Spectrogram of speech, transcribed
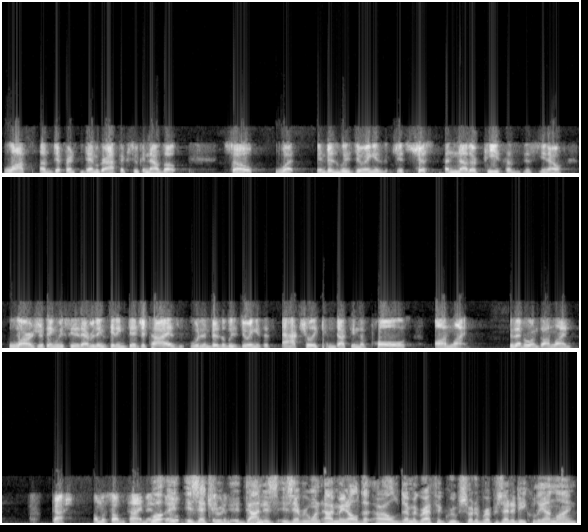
lots of different demographics who can now vote. So what Invisibly is doing is it's just another piece of this, you know, larger thing we see that everything's getting digitized. What Invisibly is doing is it's actually conducting the polls online because everyone's online. Gosh, almost all the time. And well, so is that true, Don? Mm-hmm. Is is everyone? I mean, all the, all demographic groups sort of represented equally online?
